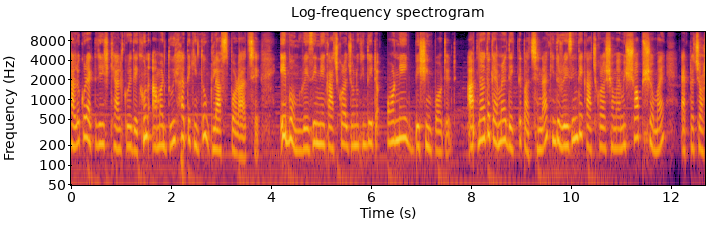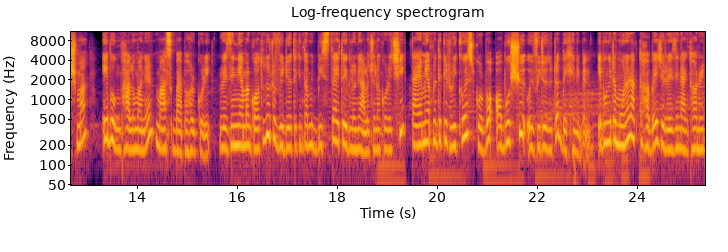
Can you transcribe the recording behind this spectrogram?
ভালো করে একটা জিনিস খেয়াল করে দেখুন, আমার দুই হাতে কিন্তু গ্লাভস পরা আছে এবং রেজিন নিয়ে কাজ করার জন্য কিন্তু এটা অনেক বেশি ইম্পর্টেন্ট। আপনারা তো ক্যামেরা দেখতে পাচ্ছেন না, কিন্তু রেজিন দিয়ে কাজ করার সময় আমি সব সময় একটা চশমা এবং ভালো মানের মাস্ক ব্যবহার করি। রেজিন নিয়ে আমার গত দুটো ভিডিওতে কিন্তু আমি বিস্তারিত এগুলো নিয়ে আলোচনা করেছি। তাই আমি আপনাদেরকে রিকোয়েস্ট করব অবশ্যই ওই ভিডিও দুটো দেখে নেবেন। এবং এটা মনে রাখতে হবে যে রেজিন এক ধরনের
